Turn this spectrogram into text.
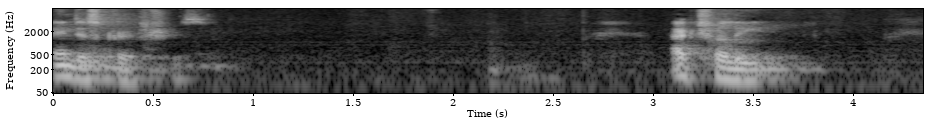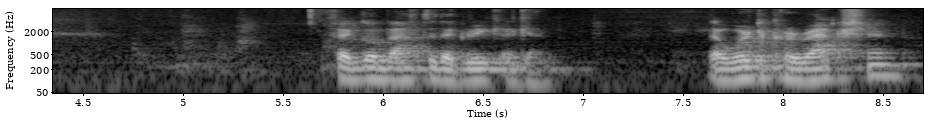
in the scriptures. Actually, if I go back to the Greek again, the word correction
